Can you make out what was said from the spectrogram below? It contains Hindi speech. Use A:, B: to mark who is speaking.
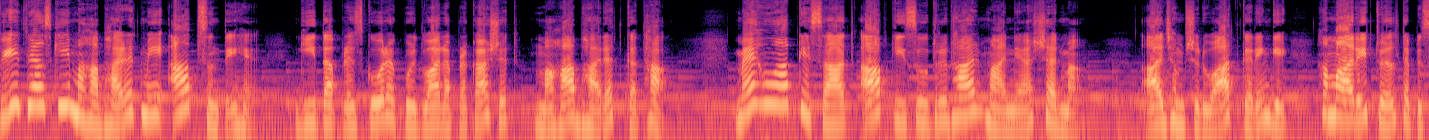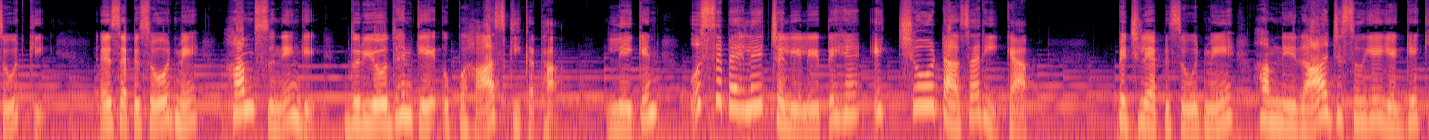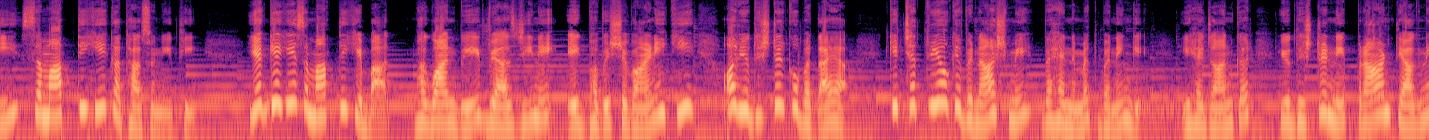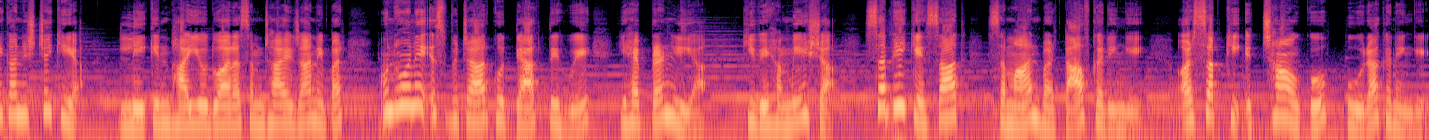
A: वेद व्यास की महाभारत में आप सुनते हैं। गीता प्रेस गोरखपुर द्वारा प्रकाशित महाभारत कथा। मैं हूँ आपके साथ आपकी सूत्रधार मान्या शर्मा। आज हम शुरुआत करेंगे हमारे ट्वेल्थ एपिसोड की। इस एपिसोड में हम सुनेंगे दुर्योधन के उपहास की कथा। लेकिन उससे पहले चलिए लेते हैं एक छोटा सा रिकैप पिछले एपिसोड में हमने राजसूय यज्ञ की समाप्ति की कथा सुनी थी। यज्ञ की समाप्ति के बाद भगवान वेद व्यास जी ने एक भविष्यवाणी की और युधिष्ठिर को बताया कि क्षत्रियों के विनाश में वह निमित्त बनेंगे। यह जानकर युधिष्ठिर ने प्राण त्यागने का निश्चय किया। लेकिन भाइयों द्वारा समझाए जाने पर उन्होंने इस विचार को त्यागते हुए यह प्रण लिया कि वे हमेशा सभी के साथ समान बर्ताव करेंगे। और सबकी इच्छाओं को पूरा करेंगे।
